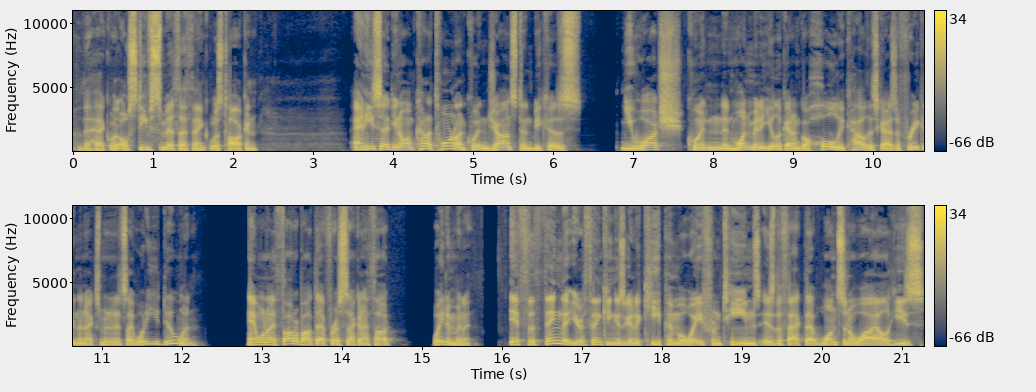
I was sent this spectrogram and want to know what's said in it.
who the heck was oh Steve Smith, I think, was talking. And he said, you know, I'm kind of torn on Quentin Johnston because you watch Quentin and one minute you look at him go, Holy cow, this guy's a freak, and the next minute it's like, What are you doing? And when I thought about that for a second, I thought, wait a minute. If the thing that you're thinking is going to keep him away from teams is the fact that once in a while he's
